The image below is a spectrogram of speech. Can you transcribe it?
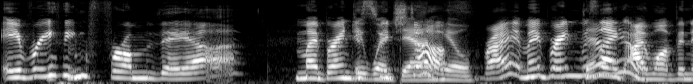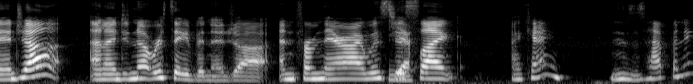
everything from there, my brain just It went switched downhill. off. Right? My brain was like, I want Vanessa, and I did not receive Vanessa, and from there, I was Yeah. just like, okay, this is happening.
